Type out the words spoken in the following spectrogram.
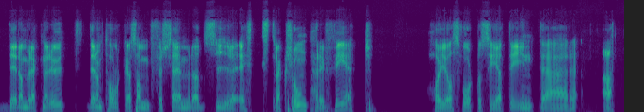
det de räknar ut, det de tolkar som försämrad syreextraktion perifert, har jag svårt att se att det inte är att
